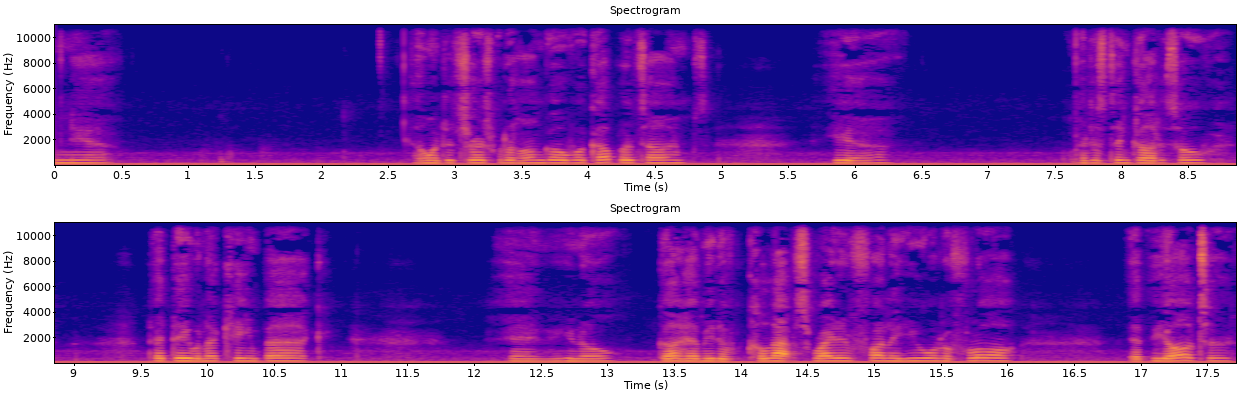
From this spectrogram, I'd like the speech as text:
Yeah. I went to church with a hungover a couple of times. Yeah. I just thank God it's over. That day when I came back, and you know, God had me to collapse right in front of you on the floor at the altar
